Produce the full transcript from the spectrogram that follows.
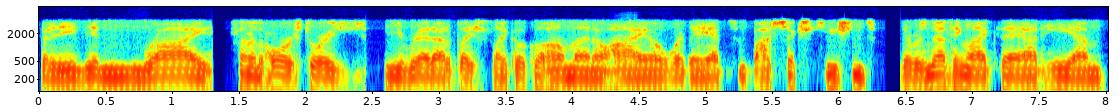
But he didn't rise. Some of the horror stories you read out of places like Oklahoma and Ohio, where they had some botched executions, there was nothing like that. He um,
